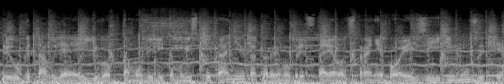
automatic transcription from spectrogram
приуготовляя его к тому великому испытанию, которое ему предстояло в стране поэзии и музыки.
